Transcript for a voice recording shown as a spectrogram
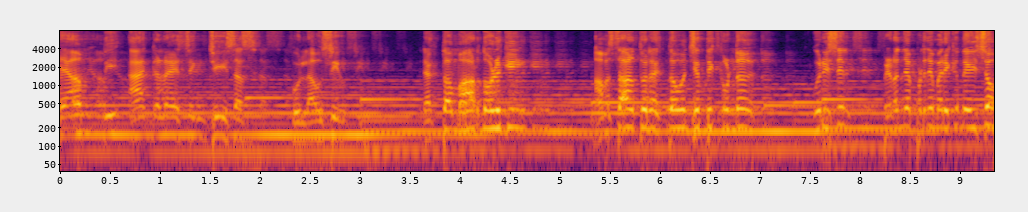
I am the agonizing Jesus who loves you രക്തം മാർന്നൊഴുകി അവസാനത്തെ രക്തവും ചിന്തിക്കൊണ്ട് കുരിശിൽ പിടഞ്ഞ പിടഞ്ഞ് മരിക്കുന്ന ഈശോ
